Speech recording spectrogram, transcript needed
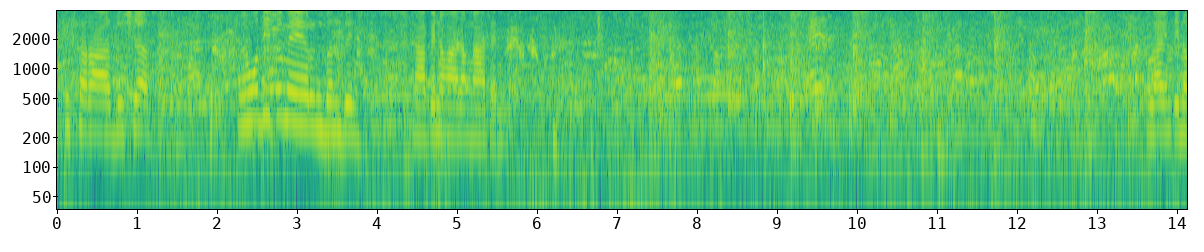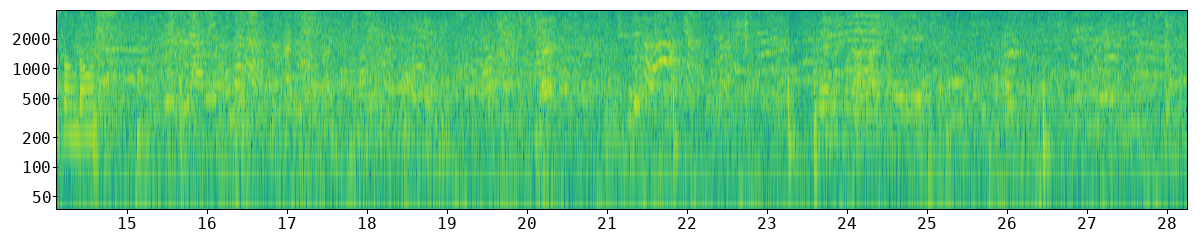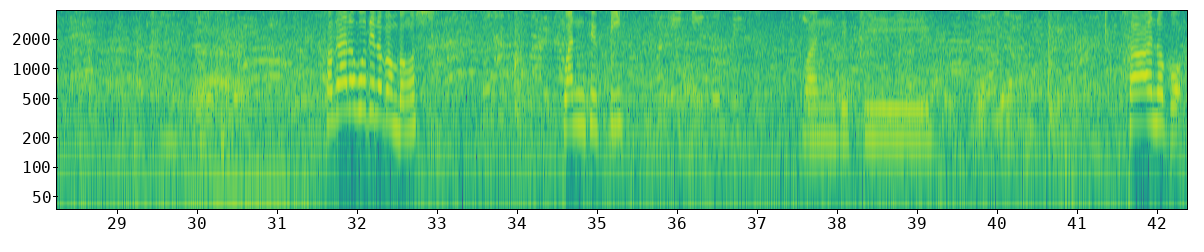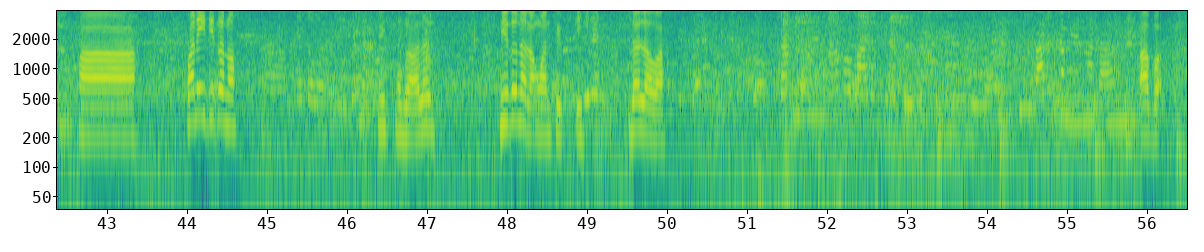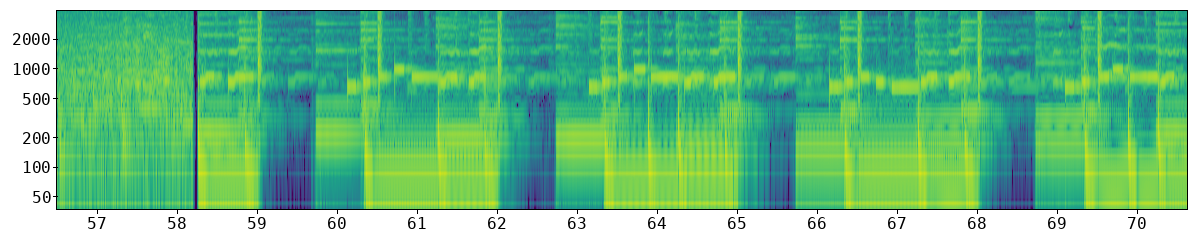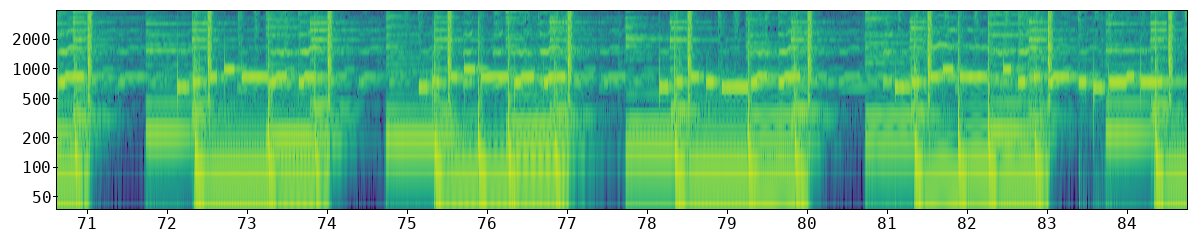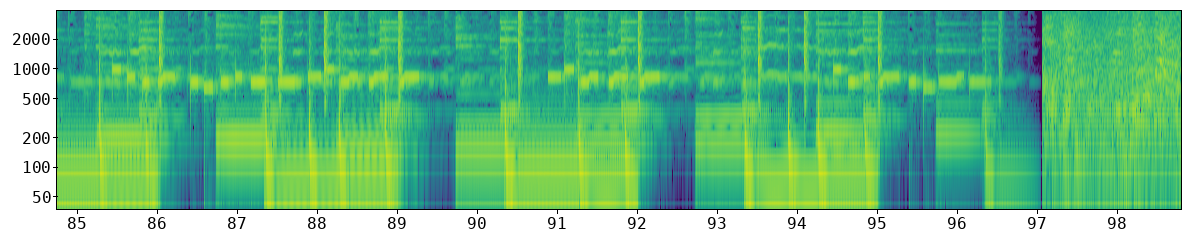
Ay, sarado siya. Alam mo dito meron bande. Hanapin na nga lang natin. Wala yung tinapang bangus. Magkano po tinapang bangus? 150? 150. Sa ano po? Ah, 180 to no? Wait, nag-aalag. Dito na lang 150. Dalawa. Balot lang yung mata. Aba.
